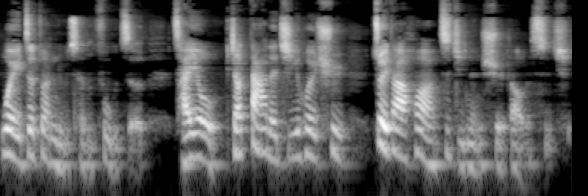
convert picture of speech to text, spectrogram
为这段旅程负责，才有比较大的机会去。最大化自己能学到的事情。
